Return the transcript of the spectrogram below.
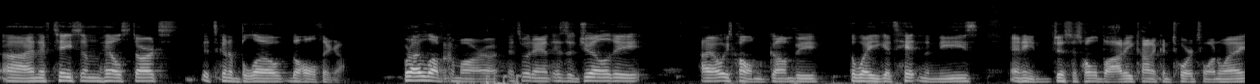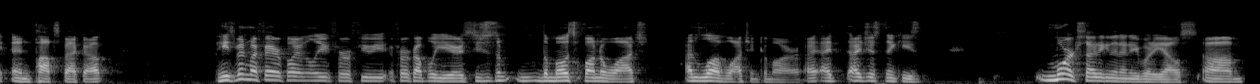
Uh, and if Taysom Hill starts, it's going to blow the whole thing up. But I love Kamara. It's what his agility. I always call him Gumby. The way he gets hit in the knees and he just his whole body kind of contorts one way and pops back up. He's been my favorite player in the league for a few for a couple of years. He's just the most fun to watch. I love watching Kamara. I I, I just think he's more exciting than anybody else. Um,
